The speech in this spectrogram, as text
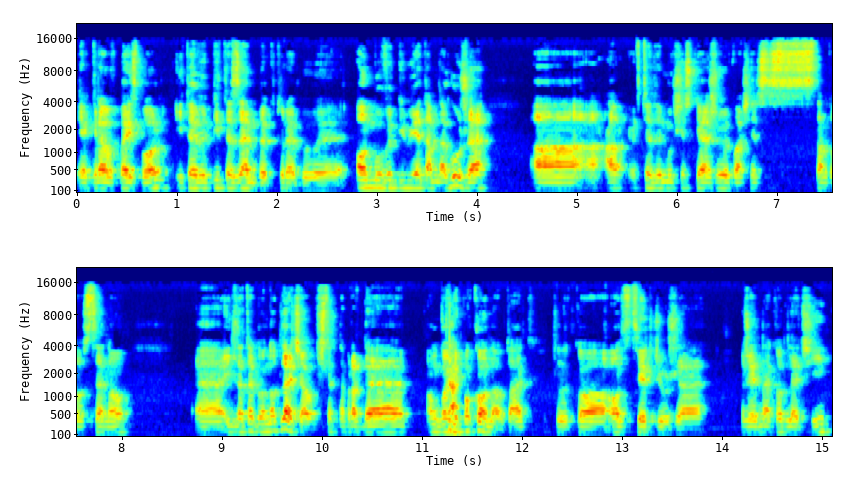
Jak grał w baseball i te wybite zęby, które były, on mu wybił je tam na górze, a, a, a wtedy mu się skojarzyły właśnie z, z tamtą sceną. i dlatego on odleciał. Przecież tak naprawdę on go tak. nie pokonał, tak? Tylko on stwierdził, że, że jednak odleci.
